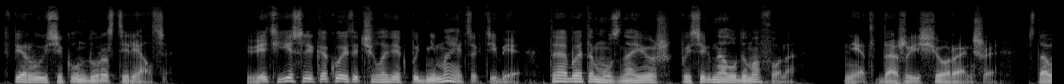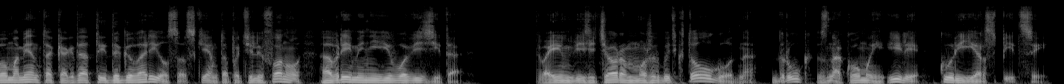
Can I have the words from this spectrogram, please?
в первую секунду растерялся. Ведь если какой-то человек поднимается к тебе, ты об этом узнаешь по сигналу домофона. Нет, даже еще раньше, с того момента, когда ты договорился с кем-то по телефону о времени его визита – Твоим визитером может быть кто угодно, друг, знакомый или курьер с пиццей.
